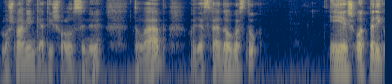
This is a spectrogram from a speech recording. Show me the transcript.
most már minket is valószínű tovább, hogy ezt feldolgoztuk. És ott pedig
